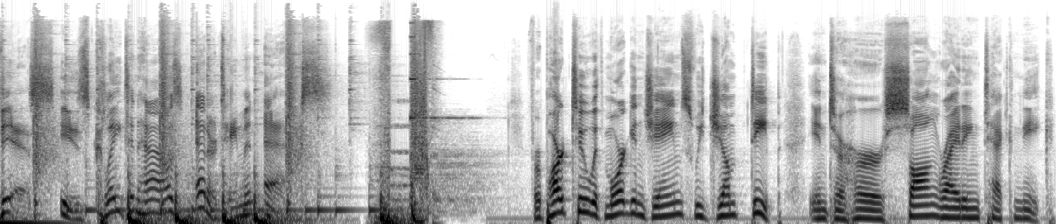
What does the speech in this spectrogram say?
This is Clayton House Entertainment X. For part two with Morgan James, we jump deep into her songwriting technique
